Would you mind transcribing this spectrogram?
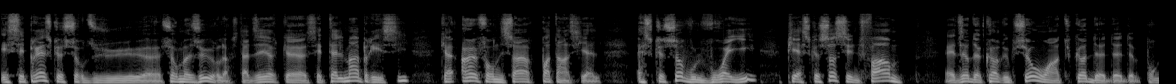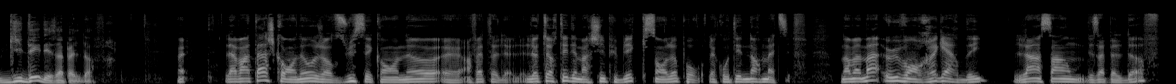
Et c'est presque sur du euh, sur mesure, là. C'est-à-dire que c'est tellement précis qu'un fournisseur potentiel. Est-ce que ça, vous le voyez? Puis est-ce que ça, c'est une forme dire, de corruption ou en tout cas de, pour guider des appels d'offres? L'avantage qu'on a aujourd'hui, c'est qu'on a, euh, en fait, l'autorité des marchés publics qui sont là pour le côté normatif. Normalement, eux vont regarder l'ensemble des appels d'offres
